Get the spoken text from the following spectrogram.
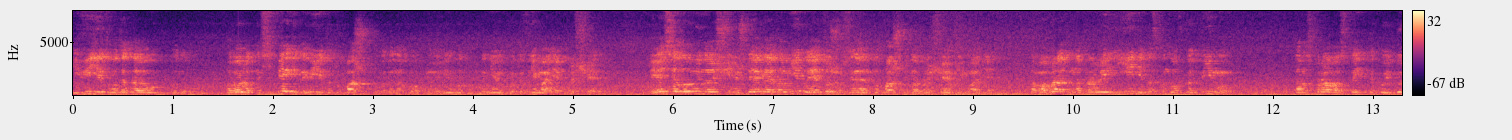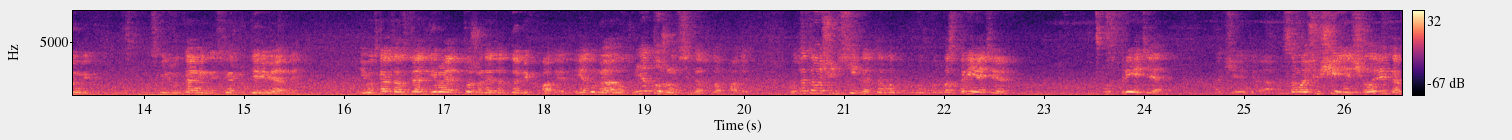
и видит вот это поворот на Сипягина, видит эту башенку водонапорную, и вот на нее какое-то внимание обращает. Я себя ловлю на ощущение, что я когда еду, я тоже всегда на эту башенку обращаю внимание. Там в обратном направлении едет, остановка Климу, там справа стоит такой домик снизу каменный, сверху деревянный. И вот как-то взгляд героя тоже на этот домик падает. И я думаю, а вот у меня тоже он всегда туда падает. Вот это очень сильно, это вот восприятие, восприятие, самоощущение человека,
